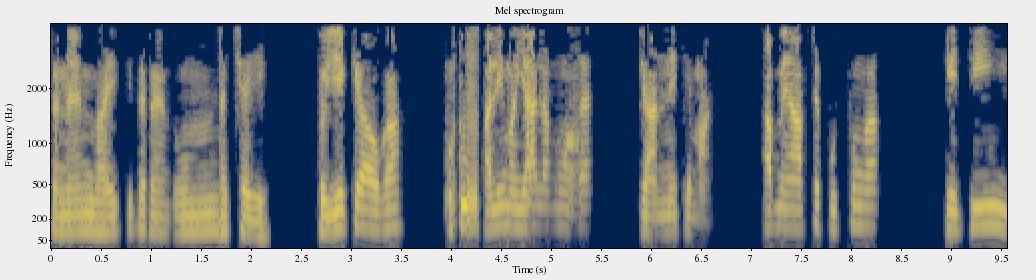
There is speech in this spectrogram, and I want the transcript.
سنین بھائی کی طرح روم میں۔ اچھا جی۔ تو یہ کیا ہوگا؟ اردو علی میالم ہوتا ہے جاننے کے معنی۔ اب میں آپ سے پوچھوں گا کہ جی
